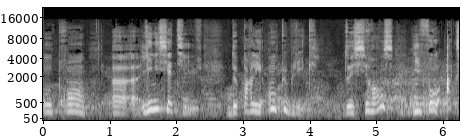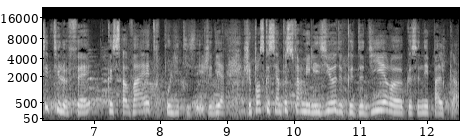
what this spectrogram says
on prend euh, l'initiative de parler en public des sciences, il faut accepter le fait que ça va être politisé. Je veux dire, je pense que c'est un peu se fermer les yeux de, que de dire euh, que ce n'est pas le cas.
